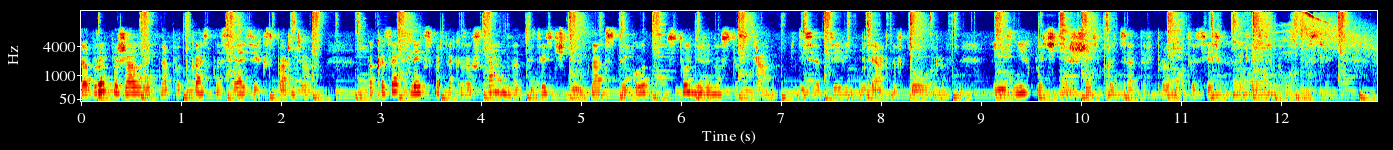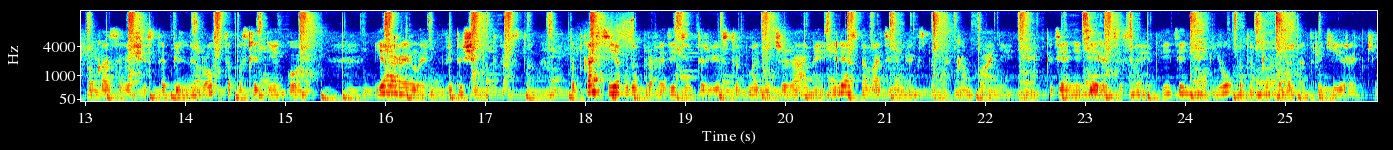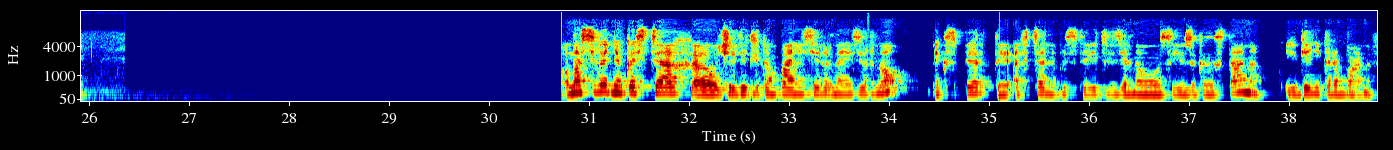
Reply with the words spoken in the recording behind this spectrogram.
Добро пожаловать на подкаст «На связи экспортер». Показатели экспорта Казахстана на 2019 год – 190 стран, 59 миллиардов долларов, и из них почти 6% продукта сельскохозяйственной отрасли, показывающий стабильный рост за последние годы. Я Райлэм, ведущий подкаста. В подкасте я буду проводить интервью с топ-менеджерами или основателями экспортных компаний, где они делятся своим видением и опытом выхода на другие рынки. У нас сегодня в гостях э, учредитель компании «Северное зерно», эксперт и официальный представитель Зернового союза Казахстана Евгений Карабанов.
